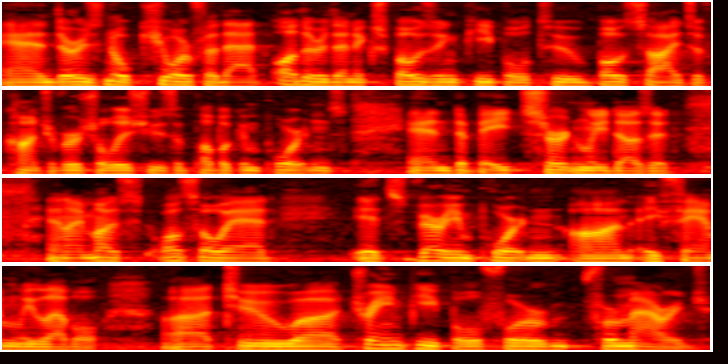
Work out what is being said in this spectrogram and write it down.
and there is no cure for that other than exposing people to both sides of controversial issues of public importance. And debate certainly does it. And I must also add, it's very important on a family level uh, to uh, train people for for marriage.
